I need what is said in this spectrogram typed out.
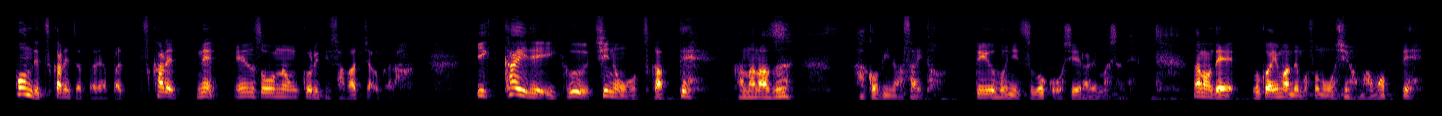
運んで疲れちゃったらやっぱり疲れ、ね、演奏のクオリティ下がっちゃうから、一回で行く知能を使って必ず運びなさいと。っていうふうにすごく教えられましたね。なので、僕は今でもその教えを守って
